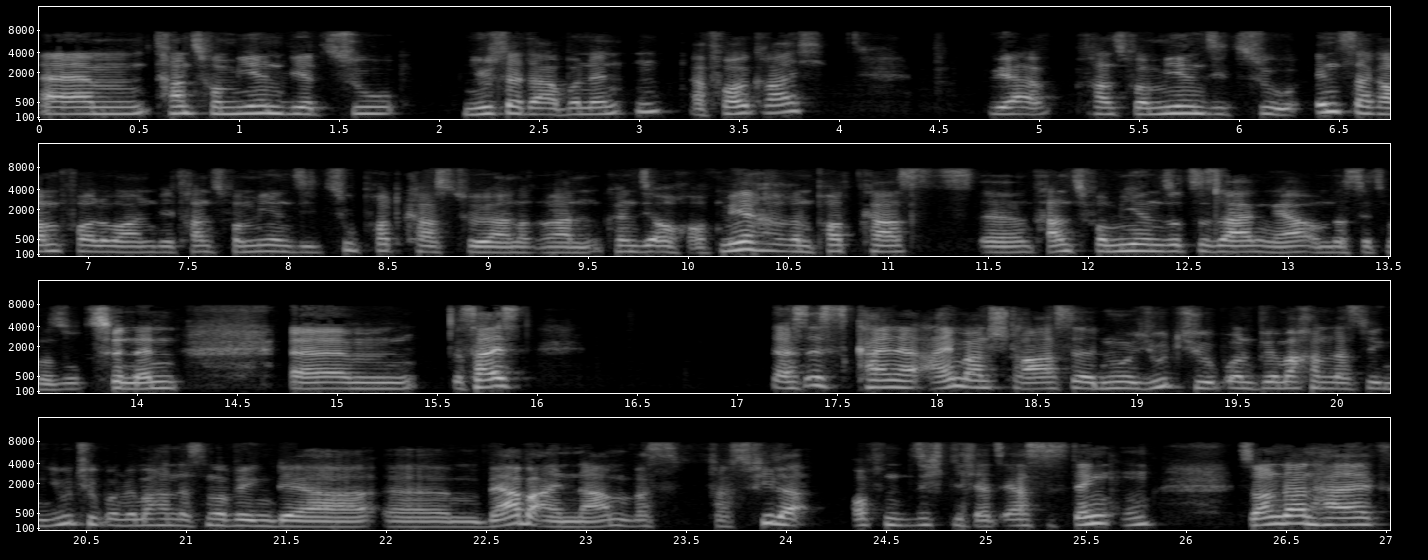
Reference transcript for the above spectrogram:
ähm, transformieren wir zu Newsletter-Abonnenten erfolgreich wir transformieren sie zu Instagram-Followern, wir transformieren sie zu Podcast-Hörern, können sie auch auf mehreren Podcasts äh, transformieren sozusagen, ja, um das jetzt mal so zu nennen. Ähm, das heißt, das ist keine Einbahnstraße, nur YouTube und wir machen das wegen YouTube und wir machen das nur wegen der ähm, Werbeeinnahmen, was, was viele offensichtlich als erstes denken, sondern halt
